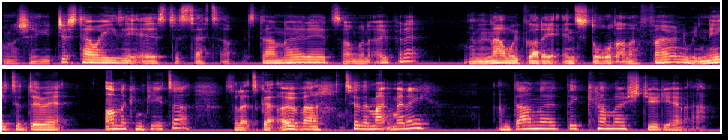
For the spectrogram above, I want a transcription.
I'll show you just how easy it is to set up. It's downloaded, so I'm going to open it. And now we've got it installed on our phone. We need to do it on the computer. So let's go over to the Mac Mini and download the Camo Studio app.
